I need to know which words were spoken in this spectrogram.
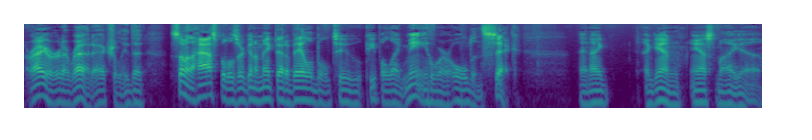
or I heard, I read actually that some of the hospitals are going to make that available to people like me who are old and sick. And I, again, asked my uh,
